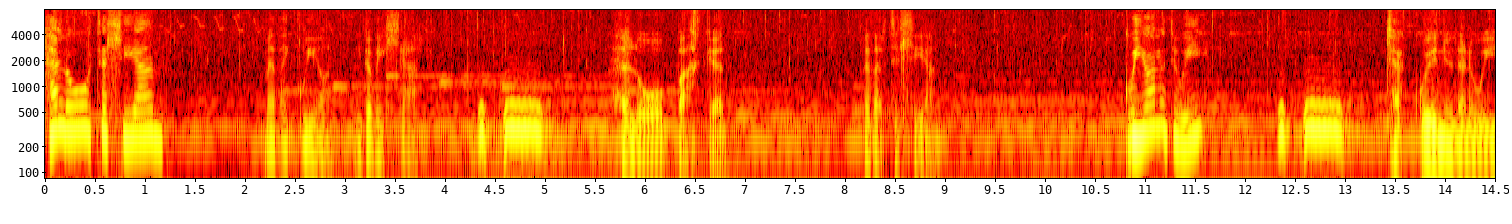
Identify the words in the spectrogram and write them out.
Helo, Tyllian, meddai gwion yn gyfeillgar. Helo, bachgen, meddai'r Tyllian. Gwion ydw i? Tecwyn yw'n enw i.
